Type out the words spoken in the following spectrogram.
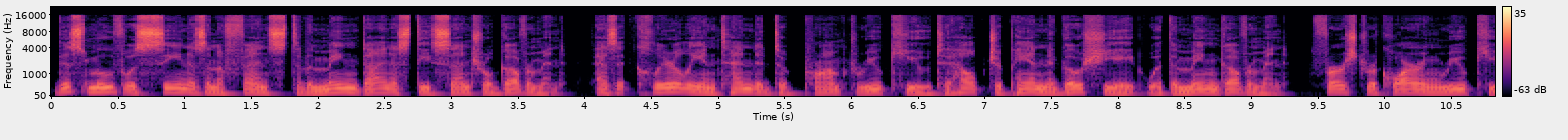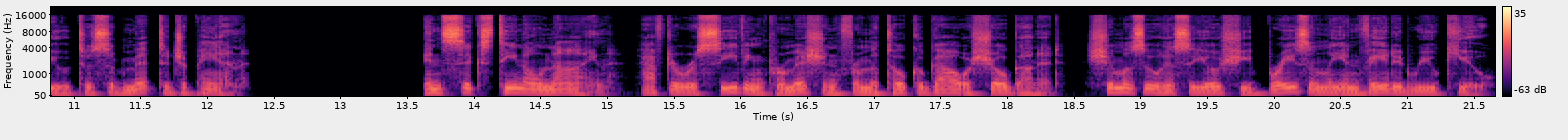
This move was seen as an offense to the Ming Dynasty's central government, as it clearly intended to prompt Ryukyu to help Japan negotiate with the Ming government, first requiring Ryukyu to submit to Japan. In 1609, after receiving permission from the Tokugawa shogunate, Shimazu Hisayoshi brazenly invaded Ryukyu.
